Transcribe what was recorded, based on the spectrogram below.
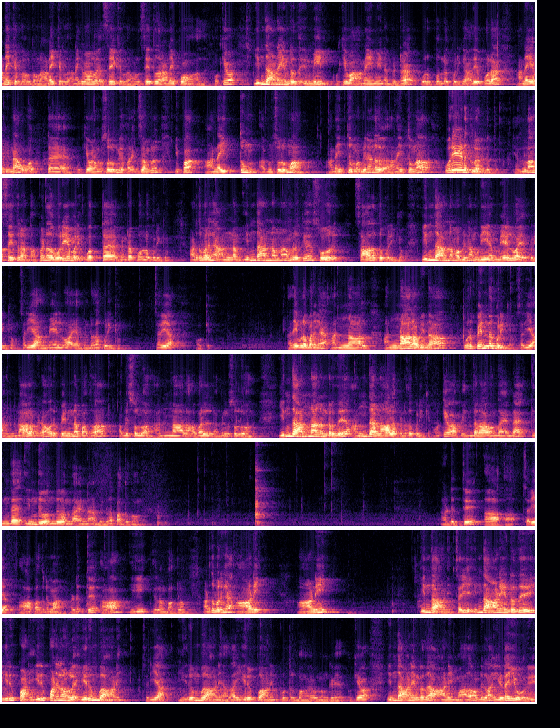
அணைக்கிறது. ஒருத்தவங்களை அணைக்கிறது. அணைக்கிறதா சேர்க்கிறது. அவங்களை சேர்த்து தான் அணைப்போம் அது. ஓகேவா இந்த அணைன்றது மீன். ஓகேவா அணை மீன் அப்படின்ற ஒரு பொருளை குறிக்கும். அதே போல் அணை அப்படின்னா ஒத்த. ஓகேவா நம்ம சொல்ல முடியும். ஃபார் எக்ஸாம்பிள் இப்போ அனைத்தும் அப்படின்னு சொல்லுவோமா? அனைத்தும் அப்படின்னா என்னது? அனைத்தும்னா ஒரே இடத்துல இருக்குது எல்லாம் சேர்த்து அர்த்தம். அப்போ என்னது? ஒரே மாதிரி. ஒத்த அப்படின்ற பொருளை குறிக்கும். அடுத்து பாருங்கள் அன்னம். இந்த அன்னம்னா நம்மளுக்கு சோறு சாதத்தை குறிக்கும். இந்த அன்னம் அப்படின்னா நம்முடைய மேல்வாயை குறிக்கும். சரியா? மேல்வாய் அப்படின்றத குறிக்கும். சரியா? ஓகே. அதே போல் பாருங்கள் அன்னாள் அன்னாள் அப்படின்னா ஒரு பெண்ணை குறிக்கும். சரியா? அன்னாள் அப்படின்னா ஒரு பெண்ணை பார்த்து தான் அப்படி சொல்லுவாங்க. அன்னாள் அவள் அப்படின்னு சொல்லுவாங்க. இந்த அன்னாள்ன்றது அந்த நாள் அப்படின்றத குறிக்கும். ஓகேவா? அப்போ இந்த நாள் வந்தால் என்ன? இந்த இந்து வந்து வந்தால் என்ன அப்படின்றத பார்த்துக்கோங்க. அடுத்து ஆ ஆ. சரியா? ஆ பார்த்துட்டோமா? அடுத்து ஆ இ இதெல்லாம் பார்க்கலாம். அடுத்து பாருங்க ஆணி. ஆணி இந்த ஆணி. சரி இந்த ஆணின்றது இருப்பாணி. இருப்பாணிலாம் உள்ள இரும்பு ஆணி. சரியா? இரும்பு ஆணி. அதான் இருப்பு ஆணின்னு கொடுத்துருப்பாங்க. வேற ஒன்றும் கிடையாது. ஓகேவா? இந்த ஆணின்றது ஆணி மாதம் அப்படிலாம் இடையூறு.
